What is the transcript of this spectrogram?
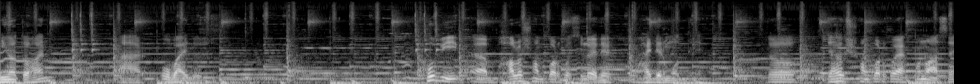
নিহত হন, আর ওবায়দুল। খুবই ভালো সম্পর্ক ছিল এদের ভাইদের মধ্যে। তো যাই হোক সম্পর্ক এখনও আছে।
